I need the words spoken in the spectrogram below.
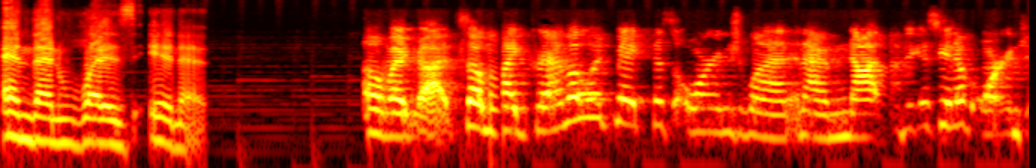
and then what is in it. Oh my God. So my grandma would make this orange one, and I'm not the biggest fan of orange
